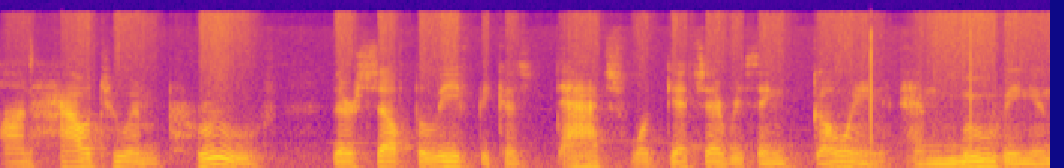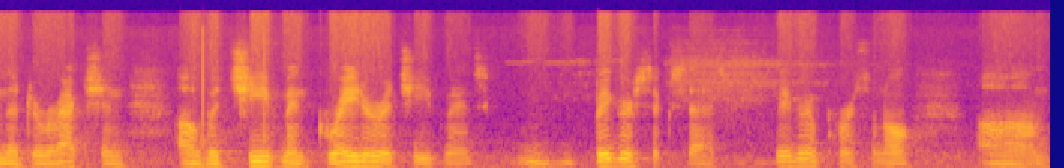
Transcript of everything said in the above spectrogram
on how to improve their self-belief because that's what gets everything going and moving in the direction of achievement, greater achievements, bigger success, bigger personal um,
